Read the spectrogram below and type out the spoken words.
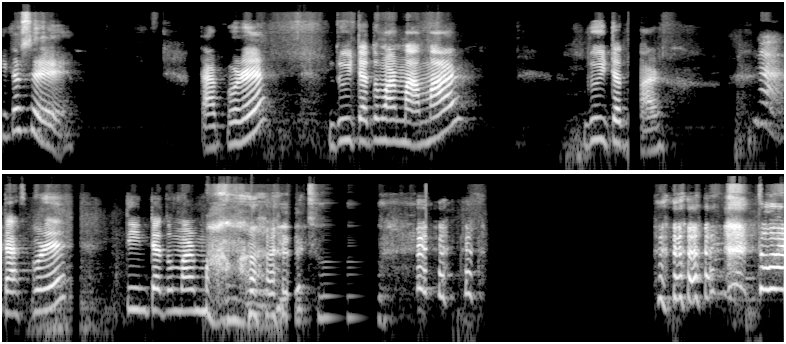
ঠিক আছে? তারপরে দুইটা তোমার মামার, দুইটা তোমার। তারপরে তিনটা তোমার মামার। তোমার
